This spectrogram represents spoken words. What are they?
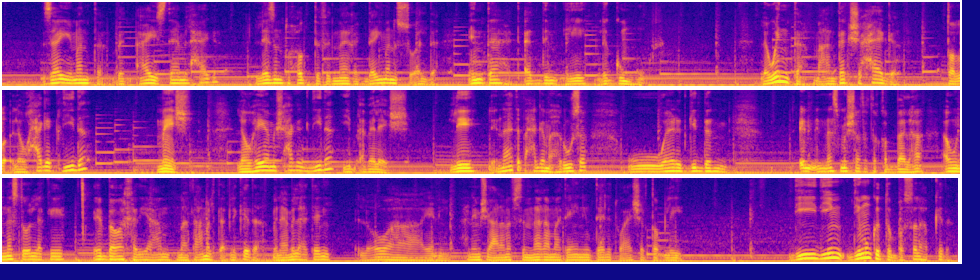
زي ما أنت عايز تعمل حاجة لازم تحط في دماغك دايما السؤال ده أنت هتقدم إيه للجمهور؟ لو أنت ما عندكش حاجة طل... لو حاجة جديدة ماشي. لو هي مش حاجة جديدة يبقى بلاش. ليه؟ لأنها تبقى حاجة مهروسة ووارد جدا إن الناس مش هتتقبلها أو الناس تقول لك إيه إيه البواخة دي يا عم؟ ما اتعملت قبل كده. بنعملها تاني. اللي هو يعني هنمشي على نفس النغمة تاني وتالت وعاشر. طب ليه؟ دي دي دي ممكن تبص لها بكده.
